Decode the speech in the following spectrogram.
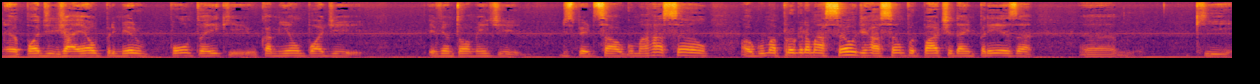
é, pode, já é o primeiro ponto aí que o caminhão pode eventualmente desperdiçar alguma ração, alguma programação de ração por parte da empresa que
